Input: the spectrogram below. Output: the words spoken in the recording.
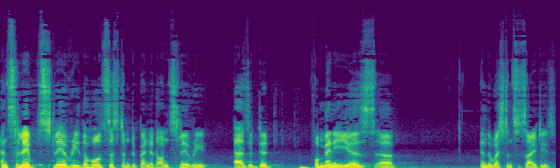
and slave, slavery, the whole system depended on slavery as it did for many years uh, in the Western societies.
